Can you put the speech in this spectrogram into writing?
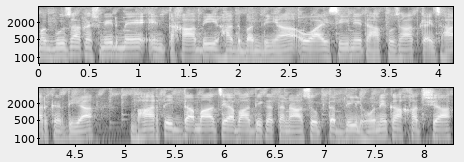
मकबूजा कश्मीर में इंतबी हदबंदियाँ ओ आई सी ने तहफ़ात का इजहार कर दिया। भारतीय इकदाम से आबादी का तनासब तब्दील होने का खदशा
